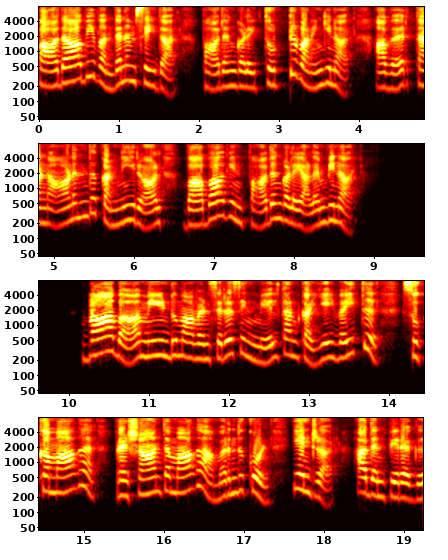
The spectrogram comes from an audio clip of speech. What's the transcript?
பாதாபி வந்தனம் செய்தார். பாதங்களை தொட்டு வணங்கினார். அவர் தன் ஆனந்த கண்ணீரால் பாபாவின் பாதங்களை அலம்பினார். பாபா மீண்டும் அவன் சிரசின் மேல் தன் கையை வைத்து சுகமாக பிரசாந்தமாக அமர்ந்து கொள் என்றார். அதன் பிறகு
